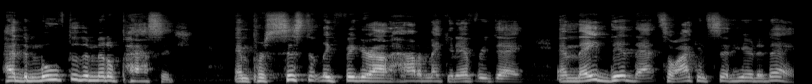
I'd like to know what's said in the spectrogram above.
had to move through the middle passage and persistently figure out how to make it every day. And they did that so I can sit here today.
